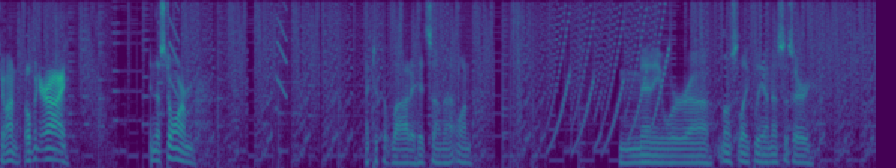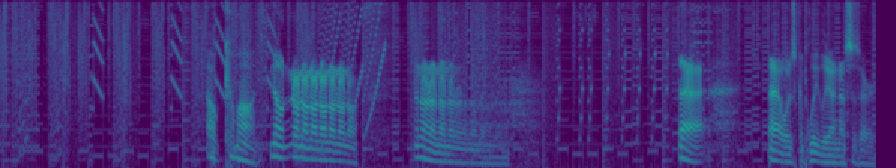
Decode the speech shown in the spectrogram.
Come on, open your eye. In the storm. Took a lot of hits on that one. Many were uh, most likely unnecessary. Oh, come on. No, no, no, no, no, no, no, no. No, no, no, no, no, no, no, no, no. That, that was completely unnecessary.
